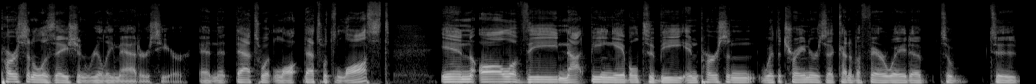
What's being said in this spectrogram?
personalization really matters here and that that's what lo- that's what's lost in all of the not being able to be in person with the trainers. That kind of a fair way to to to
